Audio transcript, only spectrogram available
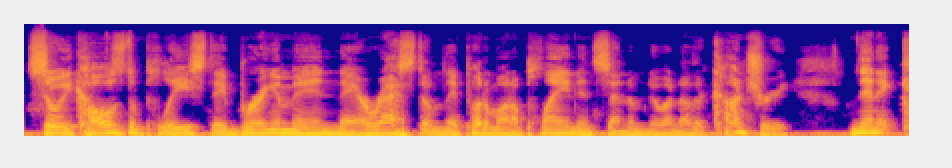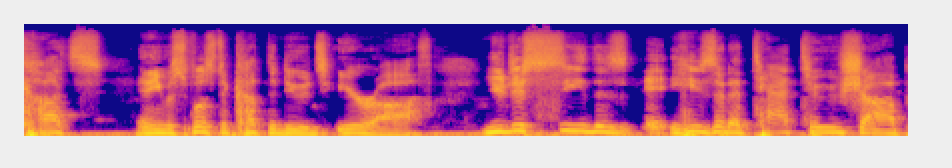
So he calls the police, they bring him in, they arrest him, they put him on a plane and send him to another country. And then it cuts, and he was supposed to cut the dude's ear off. You just see this, eh, he's at a tattoo shop,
